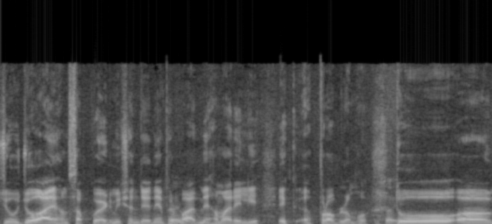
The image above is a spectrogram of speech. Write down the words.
जो जो आए हम सबको एडमिशन दे दें फिर बाद में हमारे लिए एक प्रॉब्लम हो। तो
